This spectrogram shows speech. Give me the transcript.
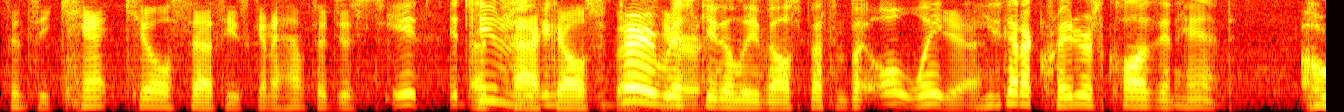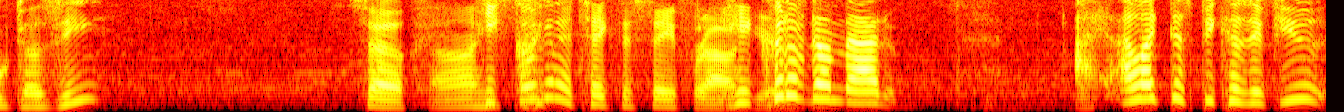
since he can't kill Seth, he's going to have to just It, it seems attack Elspeth very here. risky to leave Elspeth. But oh wait, Yeah. he's got a Crater's Claws in hand, Oh, does he? so Uh, he he's still going to take the safe route. he could have done that. I, I like this because if you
